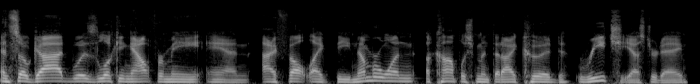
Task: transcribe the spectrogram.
And so God was looking out for me, and I felt like the number one accomplishment that I could reach yesterday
